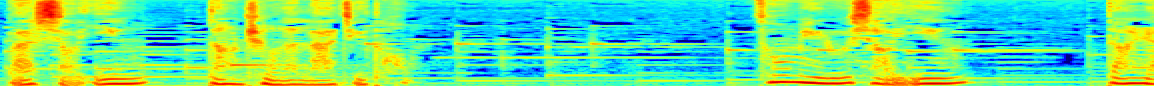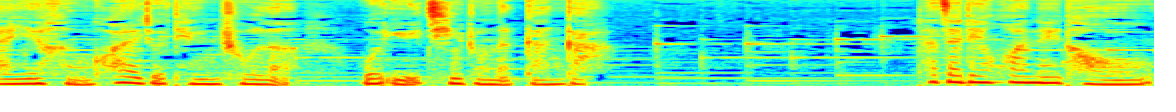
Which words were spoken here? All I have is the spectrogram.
把小英当成了垃圾桶。聪明如小英，当然也很快就听出了我语气中的尴尬。他在电话那头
